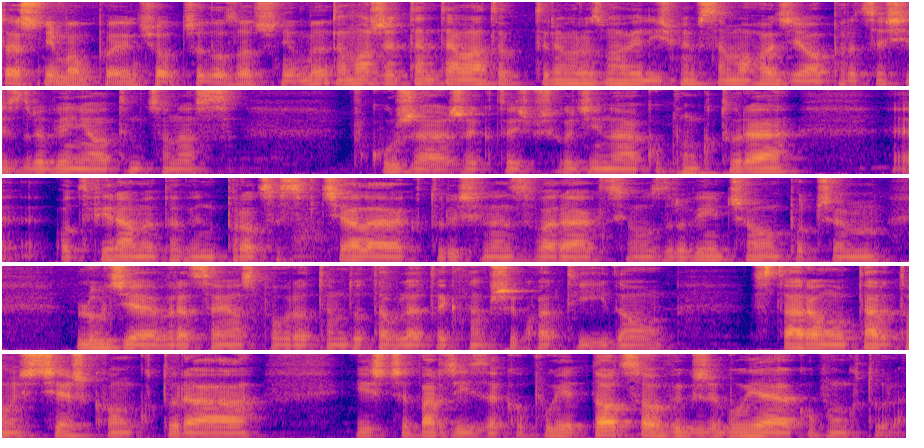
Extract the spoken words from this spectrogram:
Też nie mam pojęcia, od czego zaczniemy. To może ten temat, o którym rozmawialiśmy w samochodzie, o procesie zdrowienia, o tym, co nas wkurza, że ktoś przychodzi na akupunkturę, e, otwieramy pewien proces w ciele, który się nazywa reakcją ozdrowieńczą, po czym ludzie wracają z powrotem do tabletek na przykład i idą starą, utartą ścieżką, która jeszcze bardziej zakopuje to, co wygrzebuje akupunktura.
